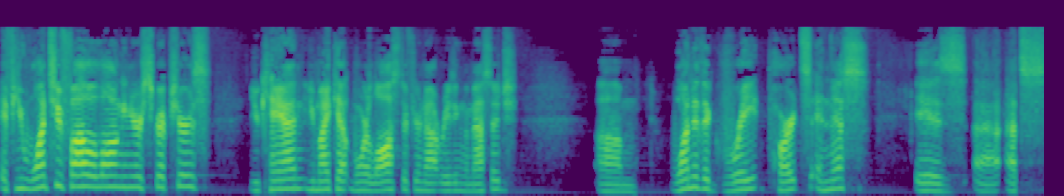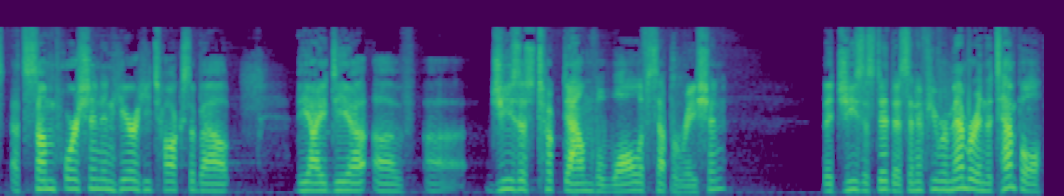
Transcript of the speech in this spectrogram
If you want to follow along in your scriptures, you can. You might get more lost if you're not reading the message. Um, one of the great parts in this is uh, at, at some portion in here, he talks about the idea of uh, Jesus took down the wall of separation, that Jesus did this. And if you remember in the temple,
